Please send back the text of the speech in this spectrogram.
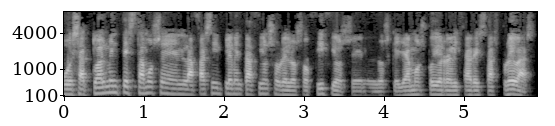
Pues actualmente estamos en la fase de implementación sobre los oficios en los que ya hemos podido realizar estas pruebas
